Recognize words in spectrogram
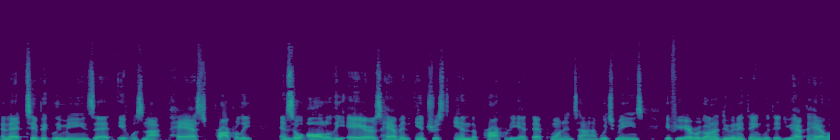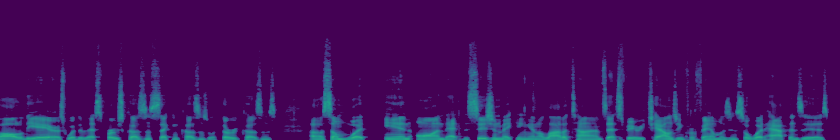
And that typically means that it was not passed properly. And so Mhm. all of the heirs have an interest in the property at that point in time, which means if you're ever going to do anything with it, you have to have all of the heirs, whether that's first cousins, second cousins, or third cousins, uh, somewhat in on that decision making. And a lot of times that's very challenging for families. And so what happens is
